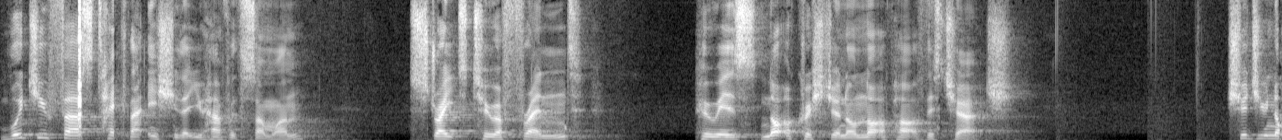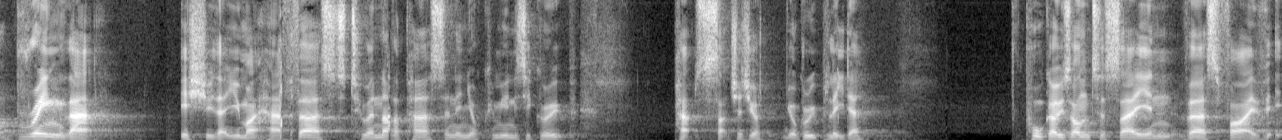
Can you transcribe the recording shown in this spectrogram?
would you first take that issue that you have with someone straight to a friend who is not a Christian or not a part of this church? Should you not bring that issue that you might have first to another person in your community group, perhaps such as your, your group leader. Paul goes on to say in verse 5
